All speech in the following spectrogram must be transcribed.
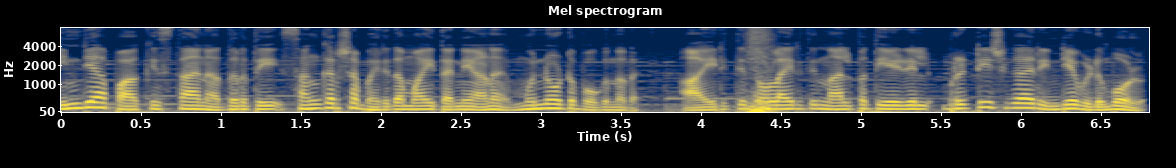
ഇന്ത്യ പാകിസ്ഥാൻ അതിർത്തി സംഘർഷഭരിതമായി തന്നെയാണ് മുന്നോട്ടു പോകുന്നത്. ആയിരത്തി തൊള്ളായിരത്തി നാൽപ്പത്തിയേഴിൽ ബ്രിട്ടീഷുകാർ ഇന്ത്യ വിടുമ്പോൾ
